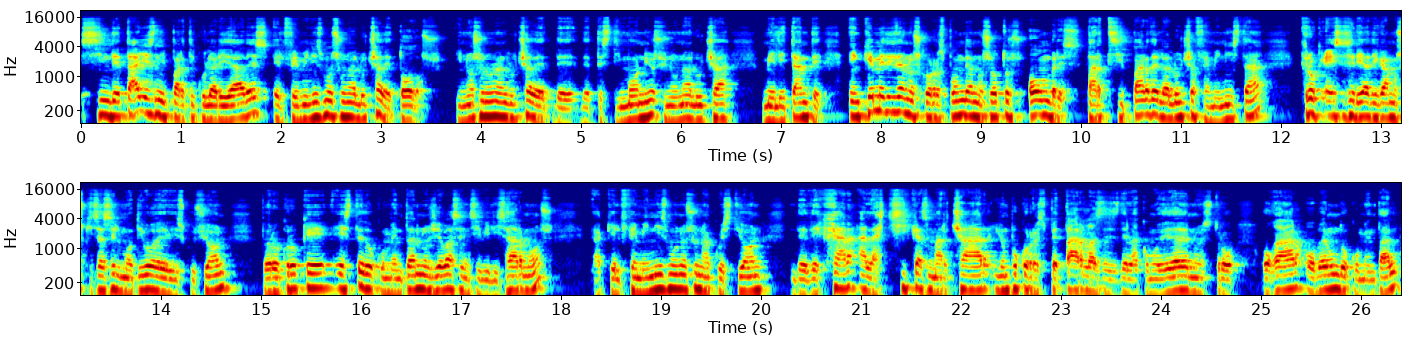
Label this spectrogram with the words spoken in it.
sin detalles ni particularidades, el feminismo es una lucha de todos y no solo una lucha de, de, testimonio, sino una lucha militante. ¿En qué medida nos corresponde a nosotros, hombres, participar de la lucha feminista? Creo que ese sería, digamos, quizás el motivo de discusión, pero creo que este documental nos lleva a sensibilizarnos a que el feminismo no es una cuestión de dejar a las chicas marchar y un poco respetarlas desde la comodidad de nuestro hogar o ver un documental,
